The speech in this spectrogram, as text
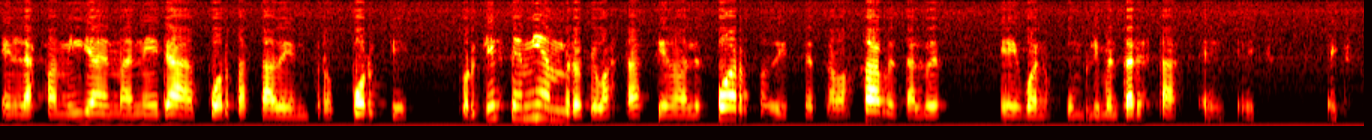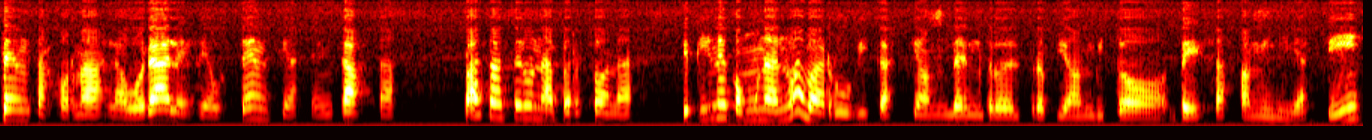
en la familia de manera puertas adentro. ¿Por qué? Porque ese miembro que va a estar haciendo el esfuerzo de irse a trabajar, de tal vez, eh, bueno, cumplimentar estas eh, extensas jornadas laborales, de ausencias en casa, pasa a ser una persona que tiene como una nueva reubicación dentro del propio ámbito de esa familia, ¿sí?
